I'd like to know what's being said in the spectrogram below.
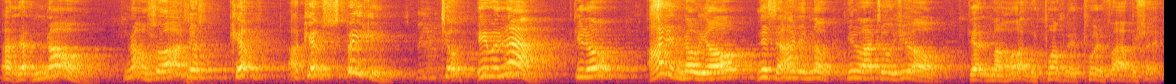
no, no. So I just kept, I kept speaking. To, even now, you know, I didn't know y'all. Listen, I didn't know. You know, I told you all that my heart was pumping at 25%.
